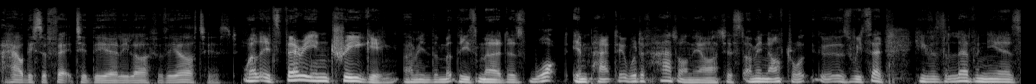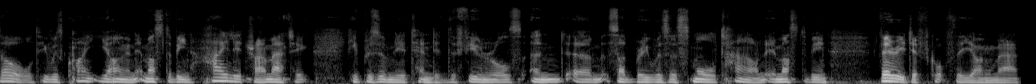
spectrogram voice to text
how this affected the early life of the artist? Well, it's very intriguing. I mean, the, these murders, what impact it would have had on the artist. I mean, after all, as we said, he was 11 years old. He was quite young, and it must have been highly traumatic. He presumably attended the funerals, and um, Sudbury was a small town. It must have been very difficult for the young man.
